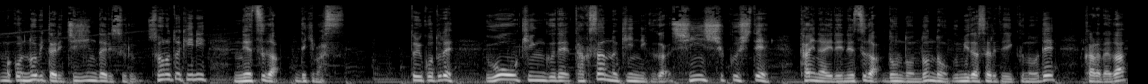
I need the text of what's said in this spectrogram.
まあ、この伸びたり縮んだりするその時に熱ができます。ということでウォーキングでたくさんの筋肉が伸縮して体内で熱がどんどんどんどん生み出されていくので体が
